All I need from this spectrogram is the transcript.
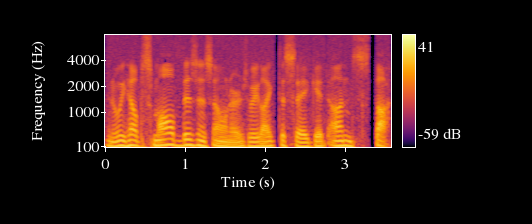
and we help small business owners, we like to say, get unstuck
